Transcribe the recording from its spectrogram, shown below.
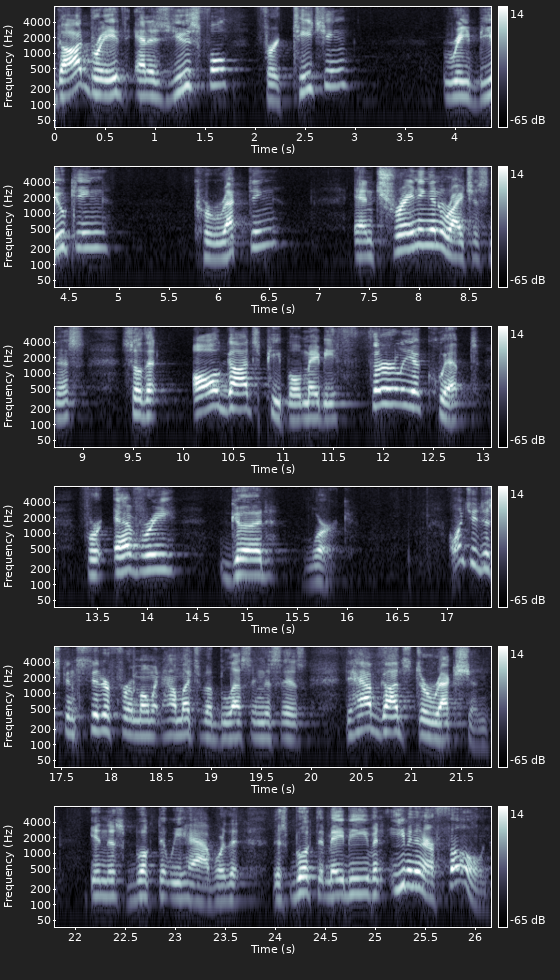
God breathed and is useful for teaching, rebuking, correcting, and training in righteousness, so that all God's people may be thoroughly equipped for every good work. I want you to just consider for a moment how much of a blessing this is to have God's direction in this book that we have, or that this book that may be even, even in our phone,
